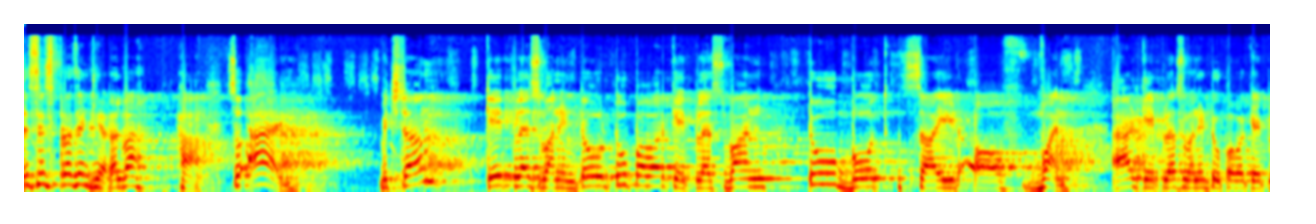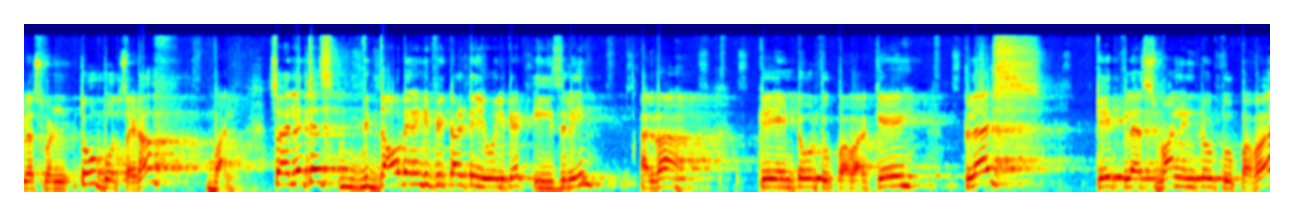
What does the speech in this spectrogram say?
this is present here alva ha so add which term k plus 1 into 2 power k plus 1 to both side of 1 add k plus 1 into 2 power k plus 1 to both side of 1 so LHS without any difficulty you will get easily alva k into 2 power k plus k plus 1 into 2 power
